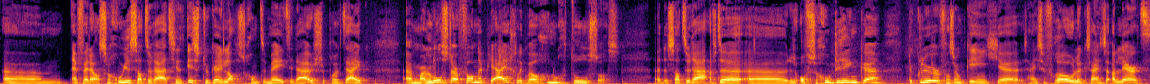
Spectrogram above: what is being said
Ehm, en verder als een goede saturatie. Het is natuurlijk heel lastig om te meten in de huisartsenpraktijk. Uh, maar los daarvan heb je eigenlijk wel genoeg tools zoals eh, de saturatie, of, de, eh, dus of ze goed drinken, de kleur van zo'n kindje, zijn ze vrolijk, zijn ze alert,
